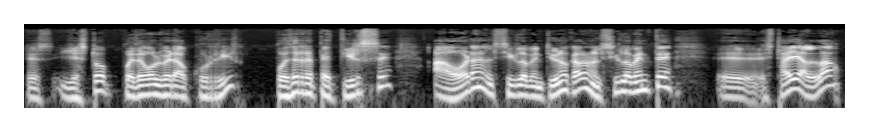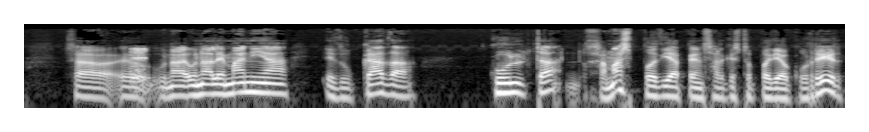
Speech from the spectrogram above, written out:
es, ¿y esto puede volver a ocurrir? ¿Puede repetirse ahora en el siglo XXI? Claro, en el siglo XX eh, está ahí al lado. O sea, eh, una, una Alemania educada, culta, jamás podía pensar que esto podía ocurrir,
